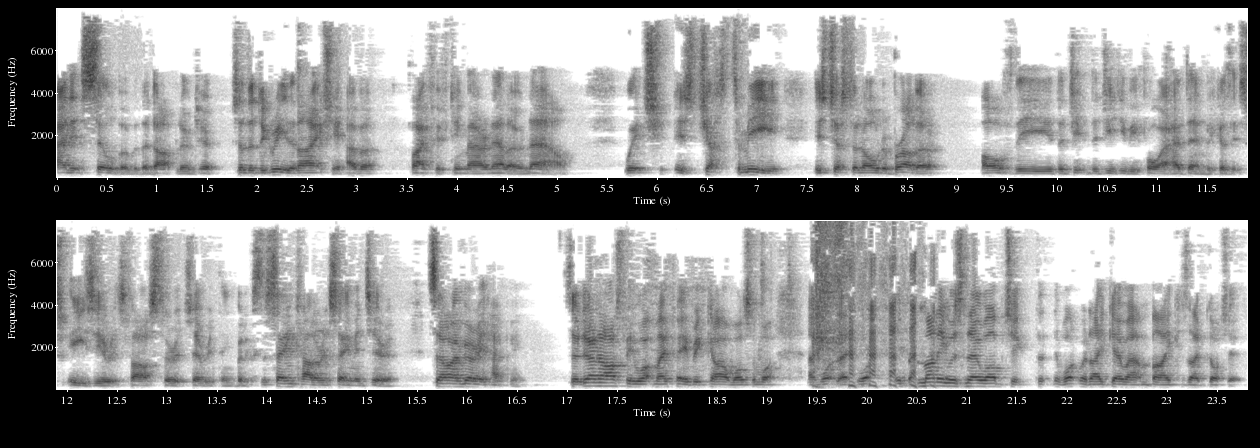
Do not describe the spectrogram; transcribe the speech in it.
and it's silver with a dark blue interior, to the degree that I actually have a 550 Maranello now, which is just, to me, is just an older brother of the, the, G, the GTB4 I had then because it's easier, it's faster, it's everything, but it's the same color and same interior. So I'm very happy. So don't ask me what my favorite car was and what and what, what if money was no object. What would I go out and buy because I've got it?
